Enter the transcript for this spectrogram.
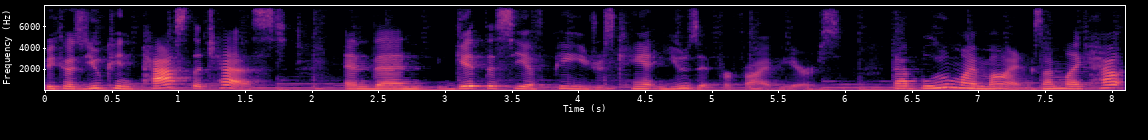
because you can pass the test and then get the cfp you just can't use it for five years that blew my mind because i'm like how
